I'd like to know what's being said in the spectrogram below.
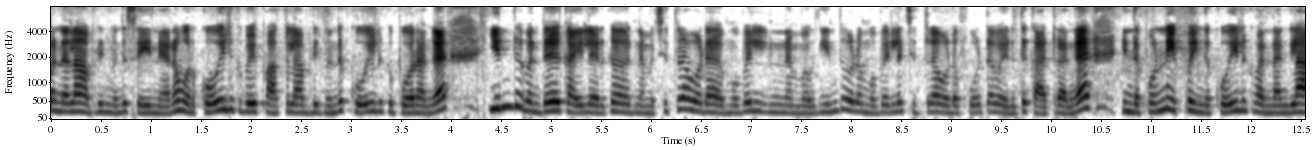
பண்ணலாம்? அப்படின்னு வந்து செய்ய நேரம் ஒரு கோயிலுக்கு போய் பார்க்கலாம் அப்படின்னு வந்து கோயிலுக்கு போகிறாங்க இந்து வந்து கையில் இருக்க நம்ம சித்ராவோட மொபைல் நம்ம இந்துவோட மொபைலில் சித்ரா சித்ராவோட ஃபோட்டோவை எடுத்து காட்டுறாங்க. இந்த பொண்ணு இப்போ இங்கே கோயிலுக்கு வந்தாங்களா?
